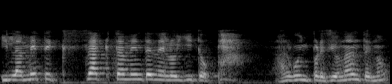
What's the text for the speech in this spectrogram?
Y la mete exactamente en el hoyito. ¡Pah! Algo impresionante, ¿no?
